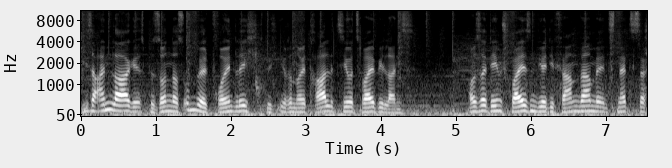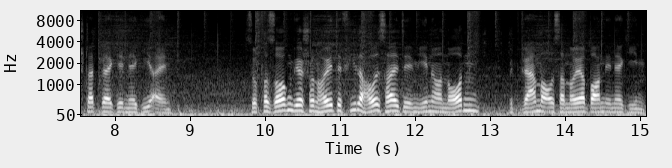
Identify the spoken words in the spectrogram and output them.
Diese Anlage ist besonders umweltfreundlich durch ihre neutrale CO2-Bilanz. Außerdem speisen wir die Fernwärme ins Netz der Stadtwerke Energie ein. So versorgen wir schon heute viele Haushalte im Jenaer Norden mit Wärme aus erneuerbaren Energien.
